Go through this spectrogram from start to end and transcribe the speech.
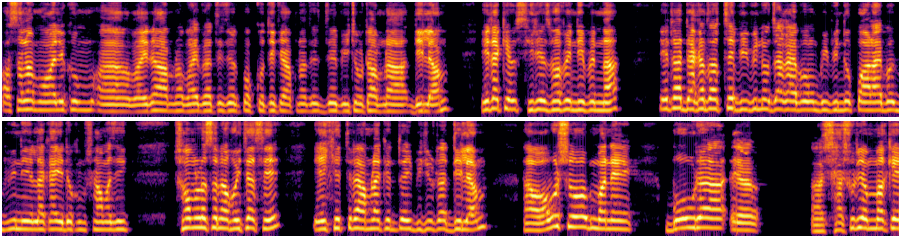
আসসালামু আলাইকুম আহ, ভাইরা। আমরা ভাই ভাতিদের পক্ষ থেকে আপনাদের যে ভিডিওটা আমরা দিলাম এটা কেউ সিরিয়াস ভাবে নেবেন না। এটা দেখা যাচ্ছে বিভিন্ন জায়গায় এবং বিভিন্ন পাড়ায় বা বিভিন্ন এলাকায় এরকম সামাজিক সমালোচনা হইতেছে। এই ক্ষেত্রে আমরা কিন্তু এই ভিডিওটা দিলাম। অবশ্য মানে বউরা শাশুড়ি আম্মাকে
